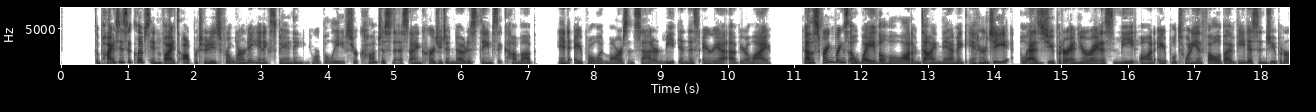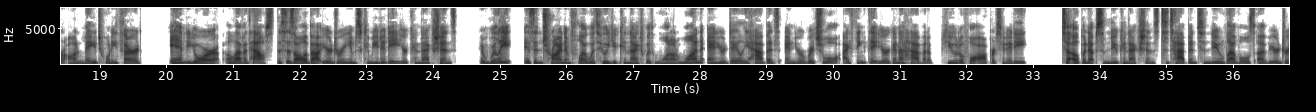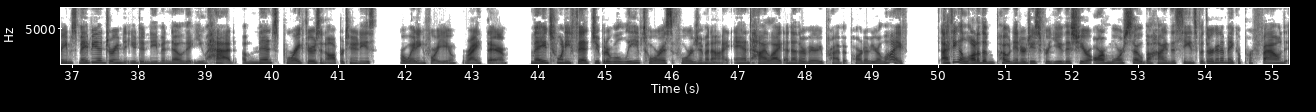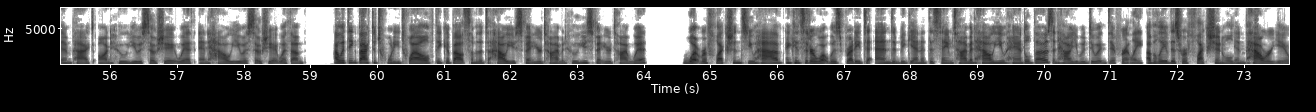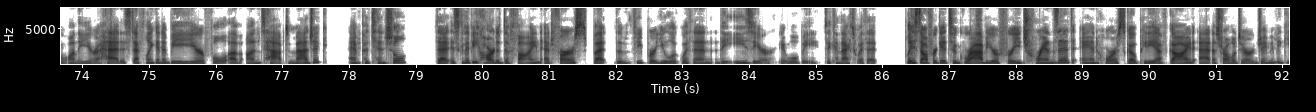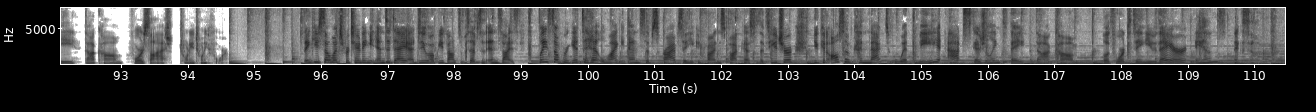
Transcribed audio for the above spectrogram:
The Pisces eclipse invites opportunities for learning and expanding your beliefs, your consciousness. I encourage you to notice themes that come up in April when Mars and Saturn meet in this area of your life. Now, the spring brings a wave of a lot of dynamic energy as Jupiter and Uranus meet on April 20th, followed by Venus and Jupiter on May 23rd in your 11th house. This is all about your dreams, community, your connections. It really is in trine and flow with who you connect with one on one and your daily habits and your ritual. I think that you're going to have a beautiful opportunity to open up some new connections, to tap into new levels of your dreams, maybe a dream that you didn't even know that you had. Immense breakthroughs and opportunities are waiting for you right there. May 25th, Jupiter will leave Taurus for Gemini and highlight another very private part of your life. I think a lot of the potent energies for you this year are more so behind the scenes, but they're going to make a profound impact on who you associate with and how you associate with them. I would think back to 2012, think about some of the how you spent your time and who you spent your time with, what reflections you have, and consider what was ready to end and begin at the same time and how you handled those and how you would do it differently. I believe this reflection will empower you on the year ahead. It's definitely going to be a year full of untapped magic and potential that is going to be hard to define at first, but the deeper you look within, the easier it will be to connect with it. Please don't forget to grab your free transit and horoscope PDF guide at astrologerjamiemagee.com forward slash 2024. Thank you so much for tuning in today. I do hope you found some tips and insights. Please don't forget to hit like and subscribe so you can find this podcast in the future. You can also connect with me at schedulingfate.com. Look forward to seeing you there and next time.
